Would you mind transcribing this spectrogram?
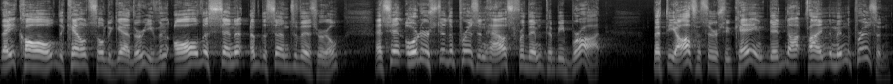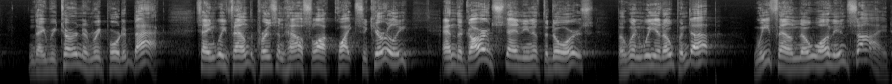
they called the council together, even all the senate of the sons of Israel and sent orders to the prison house for them to be brought. But the officers who came did not find them in the prison. They returned and reported back, saying, We found the prison house locked quite securely, and the guards standing at the doors. But when we had opened up, we found no one inside.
